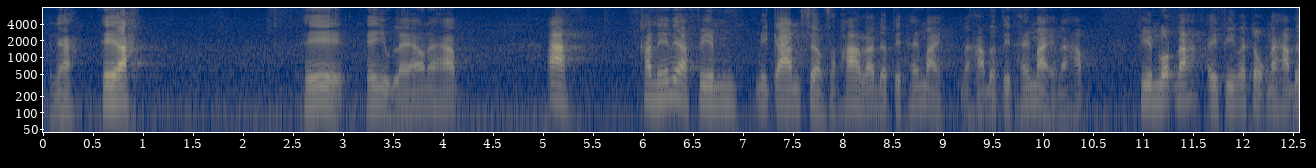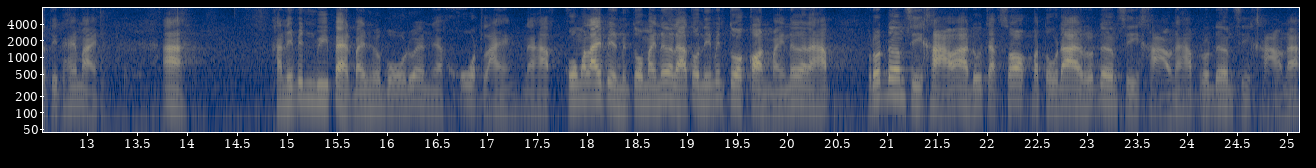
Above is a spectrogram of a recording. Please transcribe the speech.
เป็นไงเท่อะ ท่เท่อยู่แล้วนะครับอะคันนี้เนี่ยฟิล์มมีการเสื่อมสภาพแล้วเดี๋ยวติดให้ใหม่นะครับเดี๋ยวติดให้ใหม่นะครับ ฟิล์มรถนะไอฟิล์มกระจกนะครับเดี๋ยวติดให้ใหม่อะคันนี้เป็น V8 ไบเทอร์โบด้วยเนี่ยโคตรแรงนะครับพวงมาลัยเปลี่ยนเป็นตัวไมเนอร์แล้วตัวนี้เป็นตัวก่อนไมเนอร์นะครับรถเดิมสีขาวอะดูจากซอกประตูได้รถเดิมสีขาวนะครับ รถเดิมสีขาวนะ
